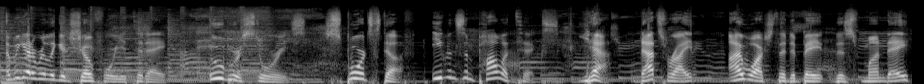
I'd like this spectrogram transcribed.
and we got a really good show for you today. Uber stories, sports stuff, even some politics. Yeah, that's right. I watched the debate this Monday.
